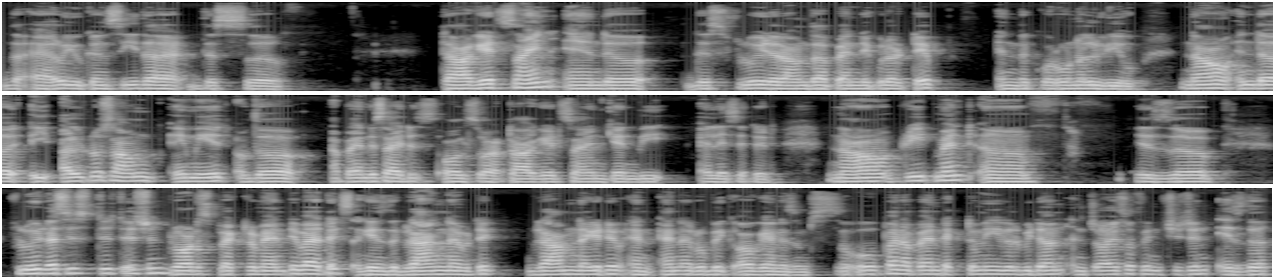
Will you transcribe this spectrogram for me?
the arrow you can see that this uh, target sign and uh, this fluid around the appendicular tip in the coronal view. Now in the ultrasound image of the appendicitis also a target sign can be elicited. Now treatment uh, is uh, fluid assistation, broad spectrum antibiotics against the gram-negative, gram-negative and anaerobic organisms. So open appendectomy will be done and choice of incision is the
